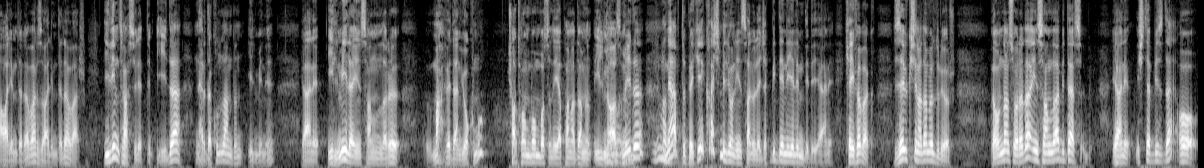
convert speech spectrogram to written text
alimde de var, zalimde de var. İlim tahsil ettim. İyi de nerede kullandın ilmini? Yani ilmiyle insanları mahveden yok mu? Atom bombasını yapan adamın ilmi az adamı- mıydı? ilim adamı. Ne yaptı peki? Kaç milyon insan ölecek? Bir deneyelim dedi yani. Keyfe bak. Zevk için adam öldürüyor. Ve ondan sonra da insanlığa bir ders. Yani işte bizde o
